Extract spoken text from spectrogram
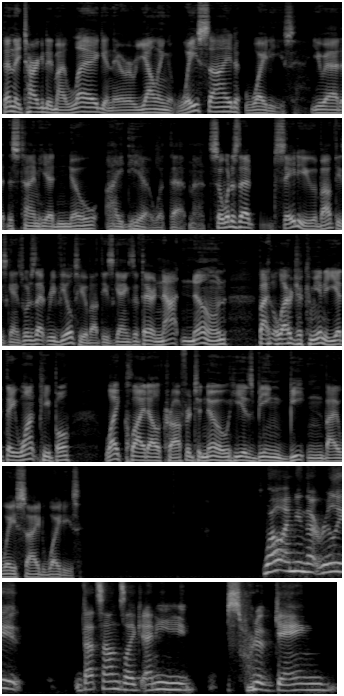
Then they targeted my leg and they were yelling, Wayside Whiteys. You add at this time he had no idea what that meant. So, what does that say to you about these gangs? What does that reveal to you about these gangs if they're not known by the larger community, yet they want people like Clydell Crawford to know he is being beaten by Wayside Whiteys? Well, I mean, that really that sounds like any sort of gang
